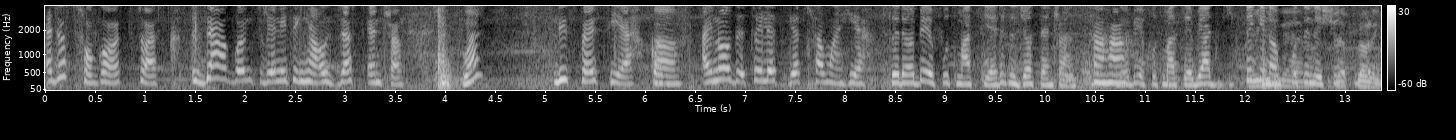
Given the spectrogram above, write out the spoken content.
I just forgot to ask. Is there going to be anything here or it's just entrance? What? This space here, because Ah. I know the toilet gets somewhere here. So there will be a foot mat here. This is just entrance. Uh-huh. There will be a foot mat here. We are thinking of putting a shoe. The flooring.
